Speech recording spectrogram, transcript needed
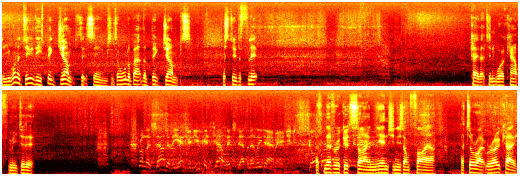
So you want to do these big jumps, it seems. It's all about the big jumps. Let's do the flip. Okay, that didn't work out for me, did it? From the sound of the engine, you can tell it's definitely damaged. Go That's never a good sign. The engine is on fire. That's all right. We're okay.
